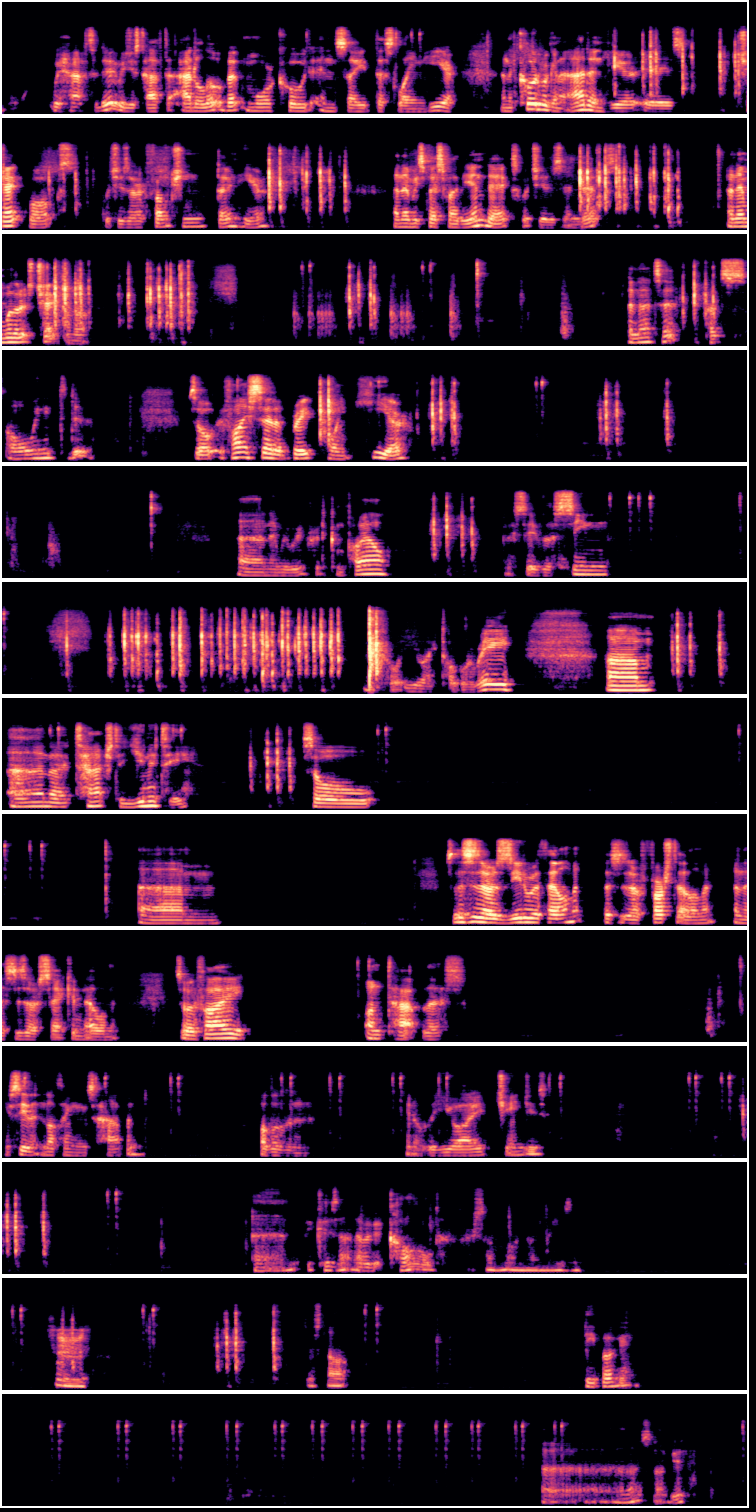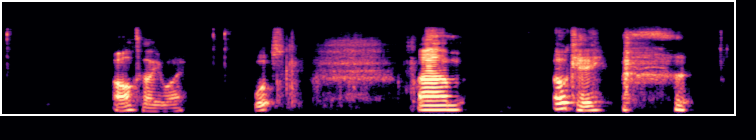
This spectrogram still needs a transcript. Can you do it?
we have to do. We just have to add a little bit more code inside this line here. And the code we're going to add in here is checkbox which is our function down here. And then we specify the index which is index. And then whether it's checked or not. And that's it that's all we need to do so if I set a breakpoint here and then we wait for it to compile. I save the scene. call it UI toggle array. Um, and I attach to Unity. So um, so this is our zeroth element, this is our first element, and this is our second element. So if I untap this, you see that nothing's happened other than you know the UI changes. Um, because that never got called for some unknown reason. Hmm. Just not debugging. Uh, that's not good. I'll tell you why. Whoops. Um, okay.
